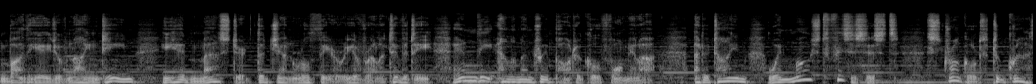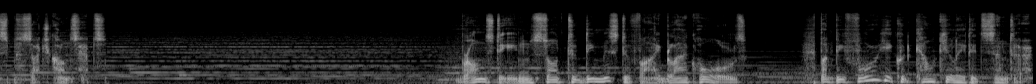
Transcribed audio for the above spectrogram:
By the age of 19, he had mastered the general theory of relativity and the elementary particle formula at a time when most physicists struggled to grasp such concepts. Bronstein sought to demystify black holes, but before he could calculate its center,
